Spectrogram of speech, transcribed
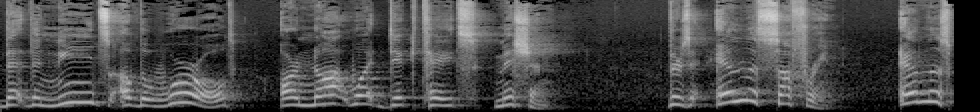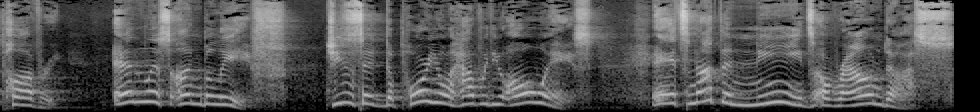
that the needs of the world are not what dictates mission. There's endless suffering, endless poverty, endless unbelief. Jesus said, The poor you will have with you always. It's not the needs around us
